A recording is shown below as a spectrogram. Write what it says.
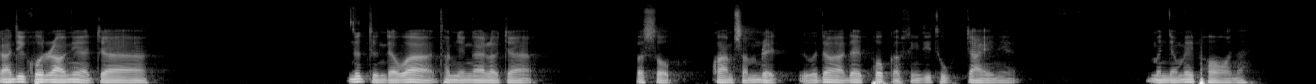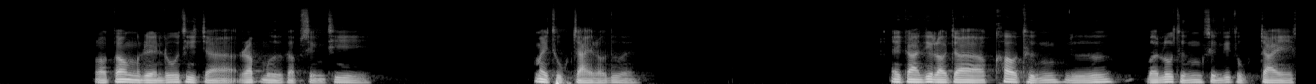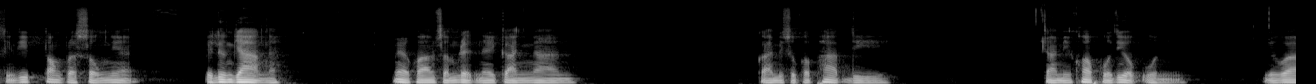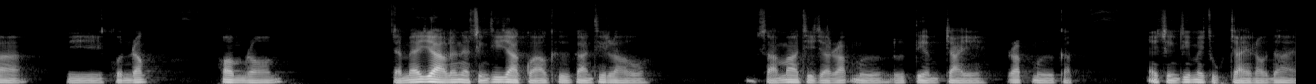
การที่คนเราเนี่ยจะนึกถึงแต่ว่าทำยังไงเราจะประสบ ความสำเร็จหรือว่าได้พบกับสิ่งที่ถูกใจเนี่ยมันยังไม่พอนะเราต้องเรียนรู้ที่จะรับมือกับสิ่งที่ไม่ถูกใจเราด้วยในการที่เราจะเข้าถึงหรือบรรลุถึงสิ่งที่ถูกใจ สิ่งที่ต้องประสงค์เนี่ยเป็นเรื่องยากนะแม้ความสำเร็จในการงาน การมีสุขภาพดี การมีครอบครัวที่อบอุ่น หรือว่ามีคนรักห้อมร้อม แต่แม้ยากแล้วเนี่ยสิ่งที่ยากกว่าคือการที่เราสามารถที่จะรับมือหรือเตรียมใจรับมือกับไอ้สิ่งที่ไม่ถูกใจเราได้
